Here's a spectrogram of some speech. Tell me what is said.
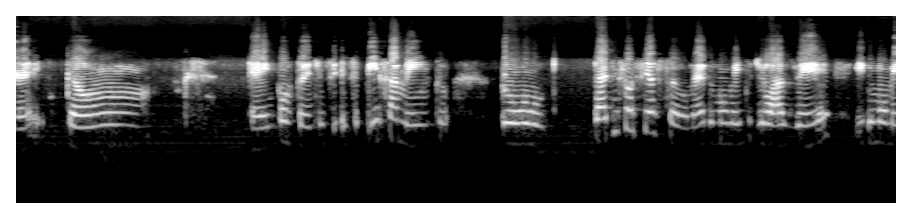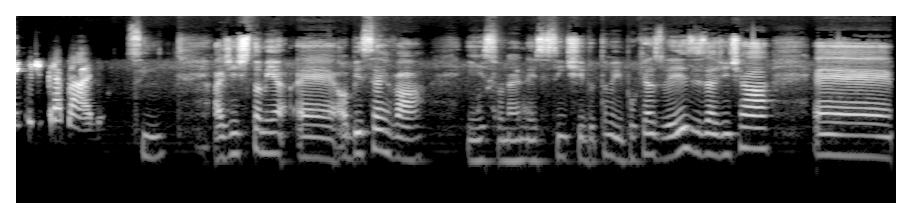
Né? Então, é importante esse, esse pensamento do, da dissociação, né? Do momento de lazer e do momento de trabalho. Sim. A gente também é, observar isso, né? Nesse sentido também, porque às vezes a gente ah, é,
